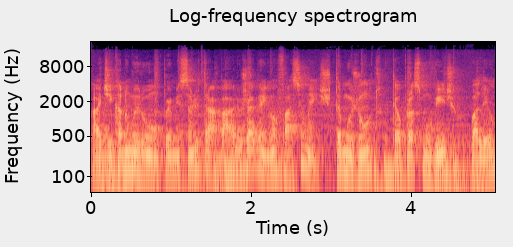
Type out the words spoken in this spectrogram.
a dica número 1, um, permissão de trabalho, já ganhou facilmente. Tamo junto, até o próximo vídeo, valeu!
